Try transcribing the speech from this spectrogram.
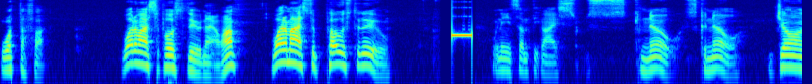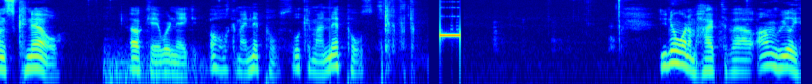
What the fuck? What am I supposed to do now, huh? What am I supposed to do? We need something like Skno, Skno, Jon Skno. Okay, we're naked. Oh, look at my nipples. Look at my nipples. Do you know what I'm hyped about? I'm really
